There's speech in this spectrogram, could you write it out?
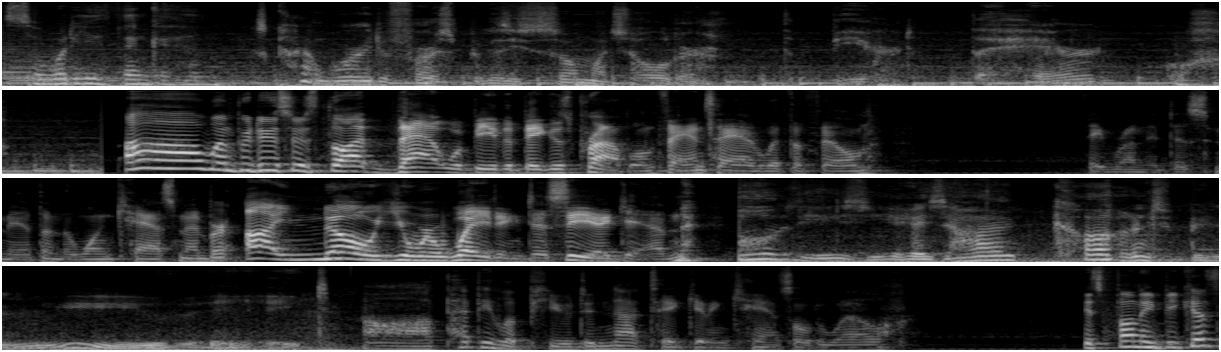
So what do you think of him? I was kind of worried at first because he's so much older. The beard, the hair. Ugh. Ah, when producers thought that would be the biggest problem fans had with the film. They run into Smith and the one cast member I know you were waiting to see again. All these years, I can't believe it. Ah, Pepe Le Pew did not take getting canceled well. It's funny because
